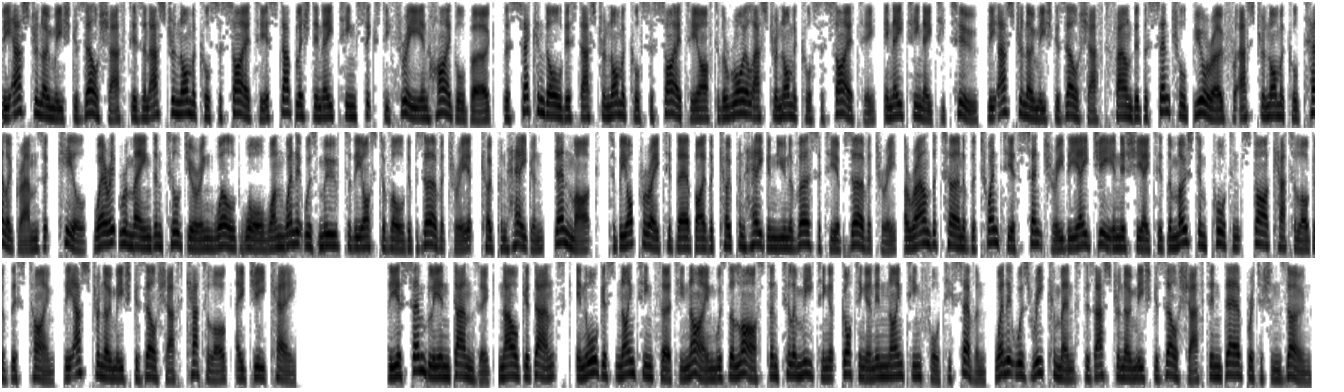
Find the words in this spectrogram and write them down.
The Astronomische Gesellschaft is an astronomical society established in 1863 in Heidelberg, the second oldest astronomical society after the Royal Astronomical Society. In 1882, the Astronomische Gesellschaft founded the Central Bureau for Astronomical Telegrams at Kiel, where it remained until during World War I when it was moved to the Østervold Observatory at Copenhagen, Denmark, to be operated there by the Copenhagen University Observatory. Around the turn of the 20th century the AG initiated the most important star catalogue of this time, the Astronomische Gesellschaft Catalogue AGK. The assembly in Danzig now Gdansk in August 1939 was the last until a meeting at Göttingen in 1947, when it was recommenced as Astronomische Gesellschaft in der Britischen Zone.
